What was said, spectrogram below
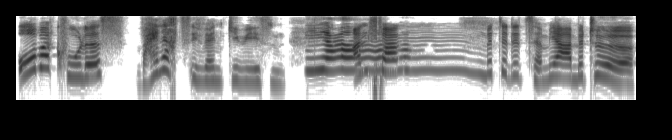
obercooles Weihnachtsevent gewesen. Ja. Anfang Mitte Dezember, ja, Mitte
